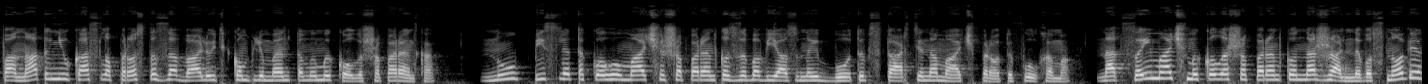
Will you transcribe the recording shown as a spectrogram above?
Фанати Ньюкасла просто завалюють компліментами Миколи Шапаренка. Ну, після такого матчу Шапаренко зобов'язаний бути в старті на матч проти Фулхема. На цей матч Микола Шапаренко, на жаль, не в основі,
